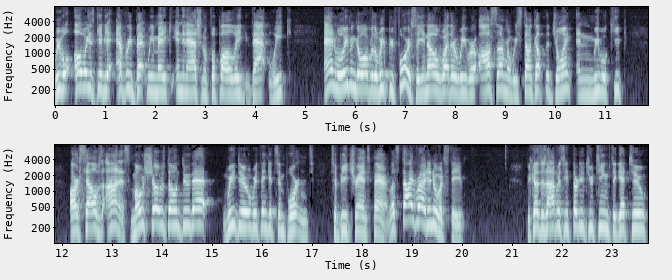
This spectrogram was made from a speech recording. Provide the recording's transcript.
We will always give you every bet we make in the National Football League that week. And we'll even go over the week before so you know whether we were awesome or we stunk up the joint, and we will keep ourselves honest. Most shows don't do that. We do. We think it's important to be transparent. Let's dive right into it, Steve, because there's obviously 32 teams to get to.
